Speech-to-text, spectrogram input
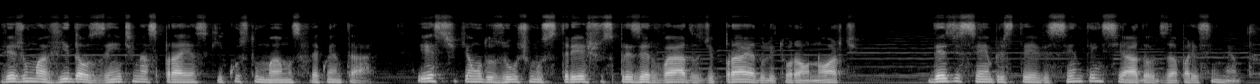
vejo uma vida ausente nas praias que costumamos frequentar. Este que é um dos últimos trechos preservados de praia do litoral norte, desde sempre esteve sentenciado ao desaparecimento.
